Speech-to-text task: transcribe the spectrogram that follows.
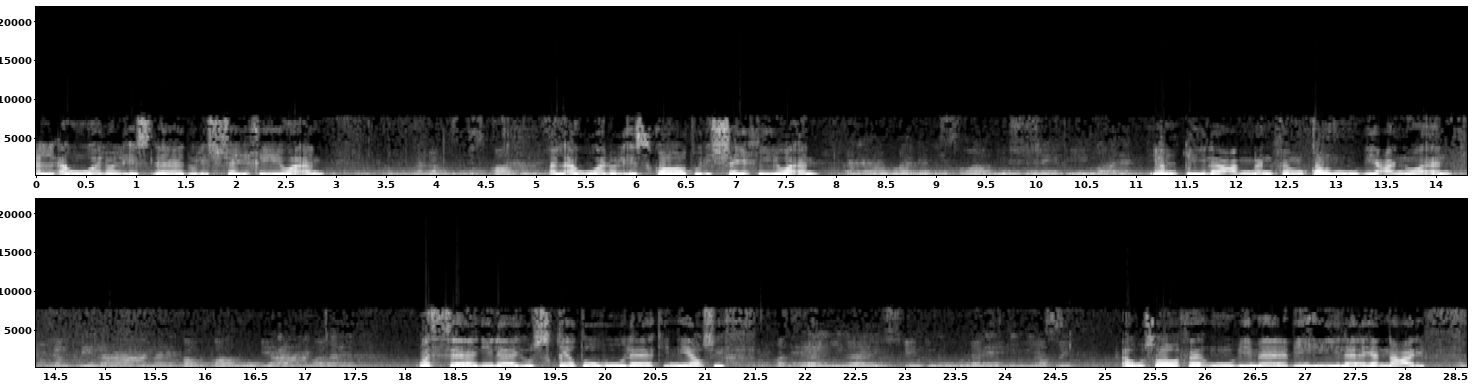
الأول الإسناد للشيخ وأن الأول الإسقاط للشيخ وأن ينقل عمن فوقه بعن وأن والثاني لا يسقطه لكن يصف والثاني لا يسقطه لكن يصف أوصافه بما به لا ينعرف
